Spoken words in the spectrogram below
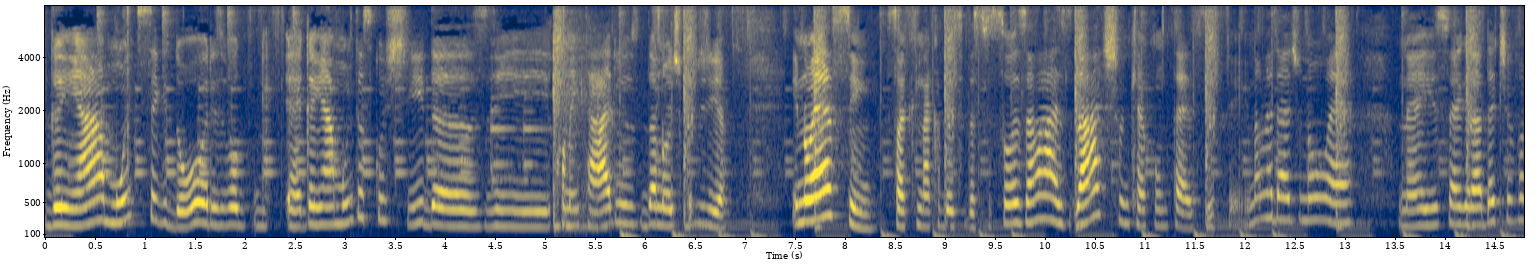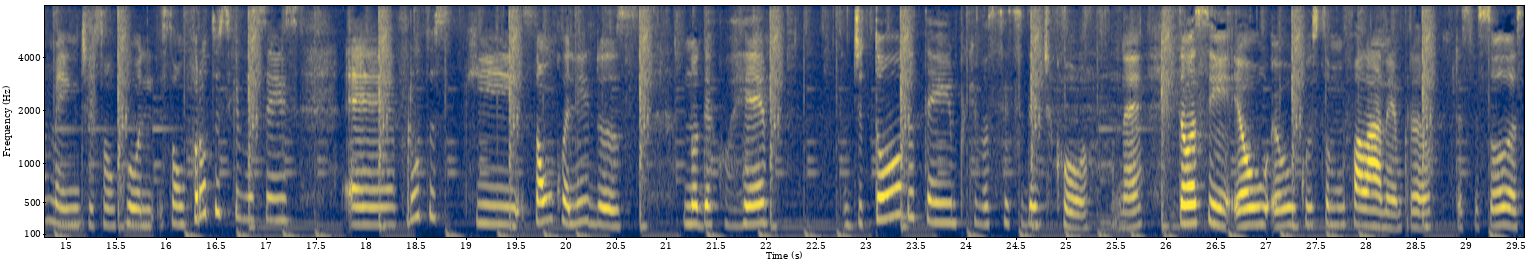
ganhar muitos seguidores, vou é, ganhar muitas curtidas e comentários da noite pro dia. E não é assim, só que na cabeça das pessoas elas acham que acontece assim. E na verdade não é né? Isso é gradativamente, são, são frutos que vocês, é, frutos que são colhidos no decorrer de todo o tempo que você se dedicou, né? Então, assim, eu, eu costumo falar, né, para as pessoas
